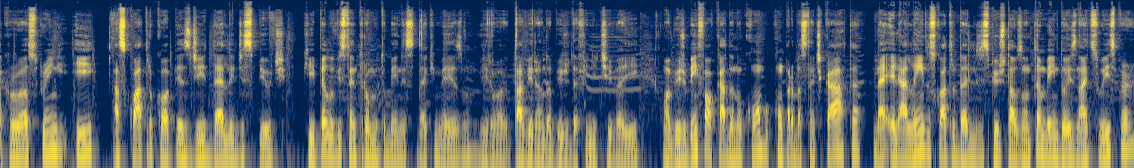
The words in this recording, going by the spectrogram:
Icro Wellspring e as quatro cópias de Deadly Dispute, que pelo visto entrou muito bem nesse deck mesmo, virou, tá virando a build definitiva aí. Uma build bem focada no combo, compra bastante carta, né? Ele além dos quatro Deadly Dispute tá usando também dois Night's Whisper,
